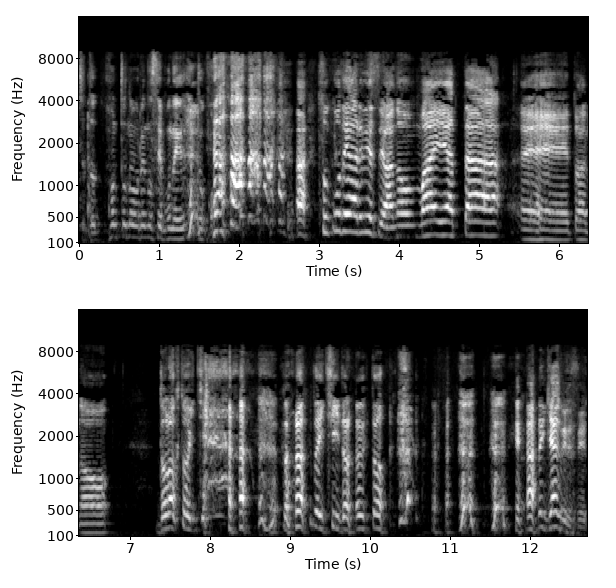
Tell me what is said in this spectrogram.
ちょっと本当の俺の背骨どこ？あそこであれですよ。あの前やったえー、っとあのドラフト1 ドラフト1位ドラフト。あれギャグですよ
